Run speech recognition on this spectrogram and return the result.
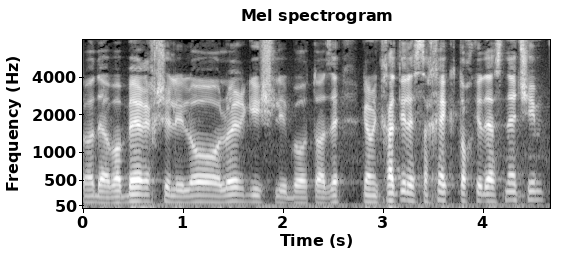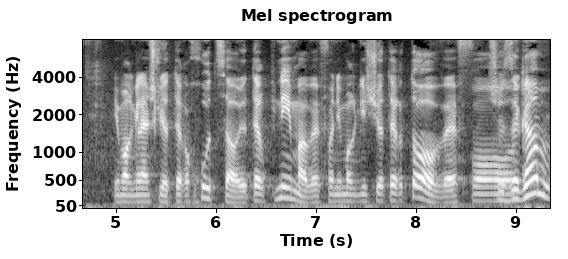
לא יודע, בברך שלי לא, לא הרגיש לי באותו הזה. גם התחלתי לשחק תוך כדי הסנאצ'ים, אם הרגליים שלי יותר החוצה או יותר פנימה, ואיפה אני מרגיש יותר טוב, ואיפה... שזה גם,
